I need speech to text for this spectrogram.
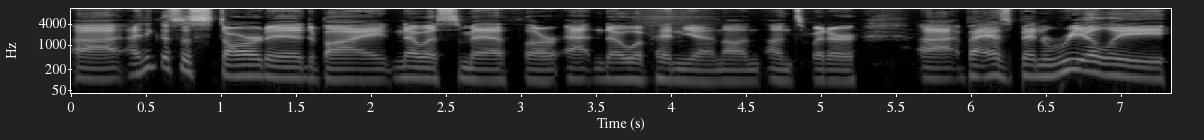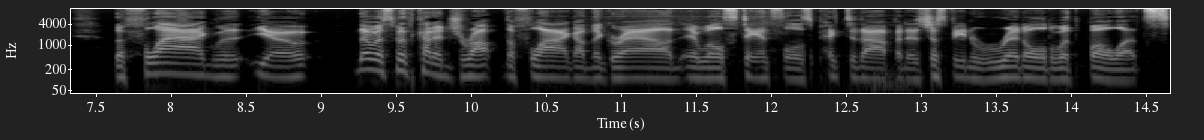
Uh, I think this was started by Noah Smith or at Noahpinion on on Twitter, uh, but has been really the flag with you know Noah Smith kind of dropped the flag on the ground, and Will Stancil has picked it up and it's just been riddled with bullets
